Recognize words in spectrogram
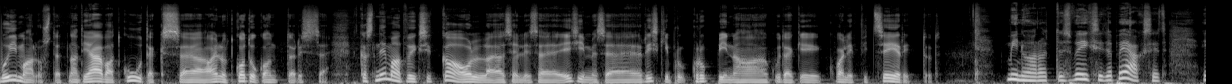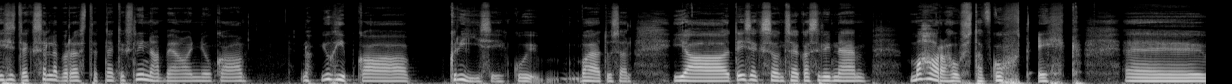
võimalust, et nad jäävad kuudeks ainult kodukontorisse. kas nemad võiksid ka olla sellise esimese riskigrupina kuidagi kvalifitseeritud? minu arvates võiksid ja peaksid, esiteks sellepärast, et näiteks linnapea on ju ka noh, juhib ka kriisi, kui vajadusel, ja teiseks on see ka selline maharahustav koht ehk äh,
